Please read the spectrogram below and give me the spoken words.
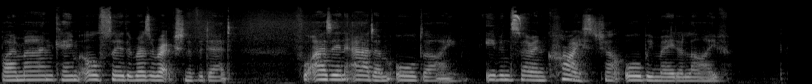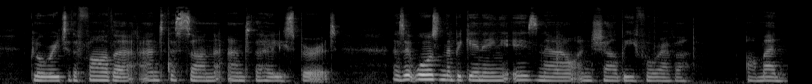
by man came also the resurrection of the dead. For as in Adam all die, even so in Christ shall all be made alive. Glory to the Father, and to the Son, and to the Holy Spirit, as it was in the beginning, is now, and shall be forever. Amen.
